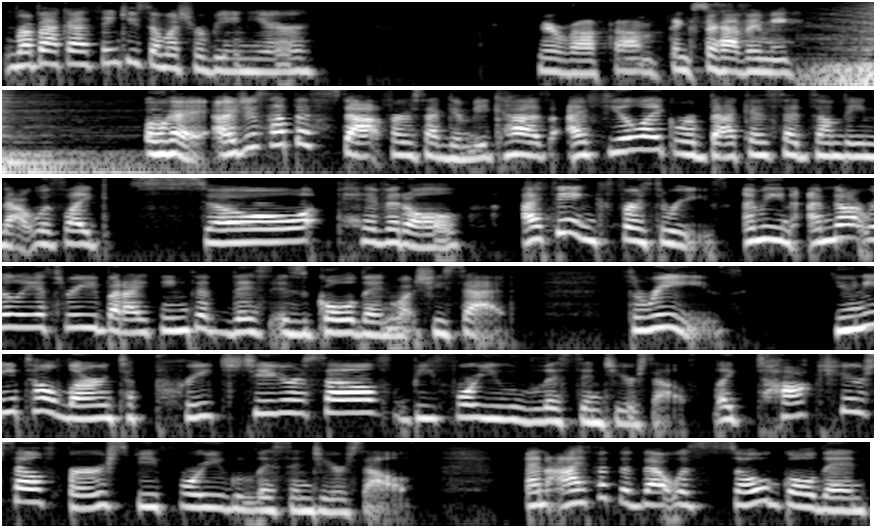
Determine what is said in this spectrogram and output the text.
Rebecca, thank you so much for being here. You're welcome. Thanks for having me. Okay, I just had to stop for a second because I feel like Rebecca said something that was like so pivotal, I think, for threes. I mean, I'm not really a three, but I think that this is golden what she said. Threes, you need to learn to preach to yourself before you listen to yourself. Like, talk to yourself first before you listen to yourself. And I thought that that was so golden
